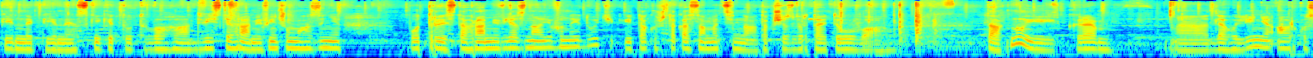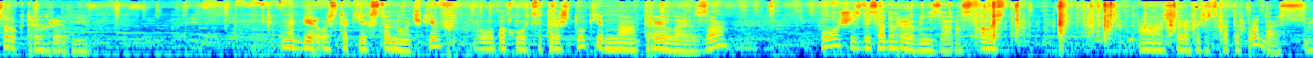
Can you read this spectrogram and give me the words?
піни, піни. Скільки тут вага? 200 грамів. В іншому магазині по 300 грамів, я знаю, вони йдуть. І також така сама ціна, так що звертайте увагу. Так, ну і крем для гоління Арко 43 гривні. Набір ось таких станочків. В упаковці 3 штуки на 3 леза по 60 гривень зараз. А ось а що я хочу сказати, продасться.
